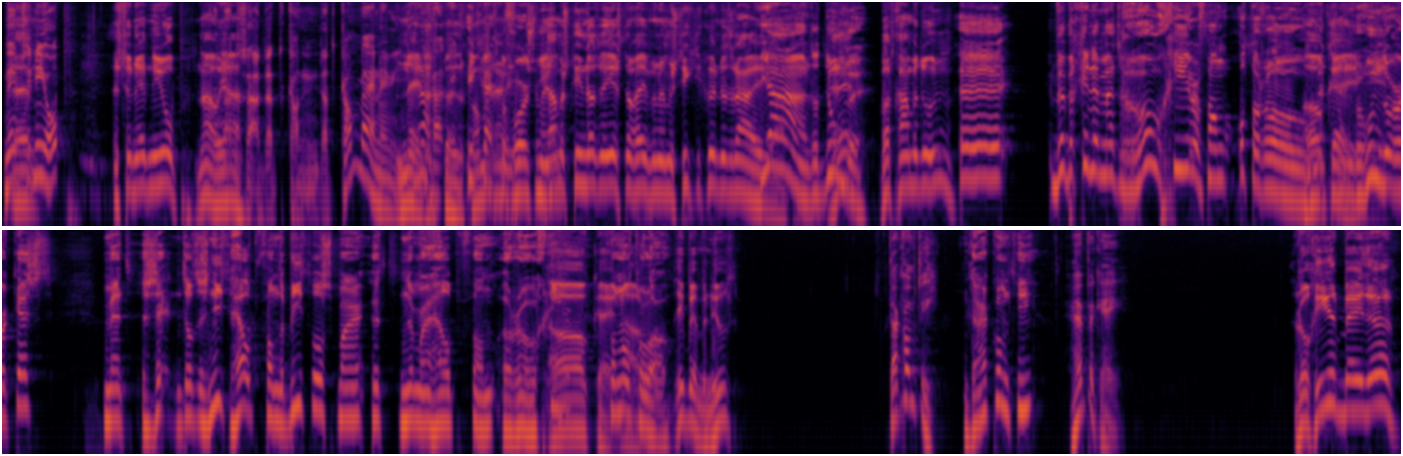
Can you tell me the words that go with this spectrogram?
Neemt ze niet op? Ze neemt niet op. Nou ja. Dat, zou- dat, kan, dat kan bijna niet. Nee, Ja, dat, dat ik- ik kan krijg bijna een niet. Nou, misschien dat we eerst nog even een muziekje kunnen draaien. Ja, dat doen we. Wat gaan we doen? Eh, we beginnen met Rogier van Otterlo. Met Oké. zijn beroemde orkest. Met, dat is niet Help van de Beatles, maar het nummer Help van Rogier van nou, Otterlo. ik ben benieuwd. Daar komt hij. Daar komt hij. Huppakee. Rogier, ben je er?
